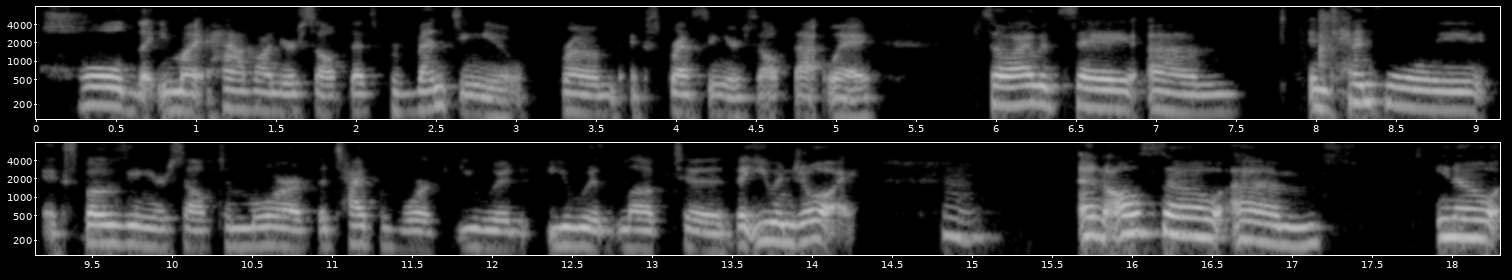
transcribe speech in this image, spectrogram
hold that you might have on yourself that's preventing you from expressing yourself that way. So I would say um, intentionally exposing yourself to more of the type of work you would you would love to that you enjoy, hmm. and also um, you know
